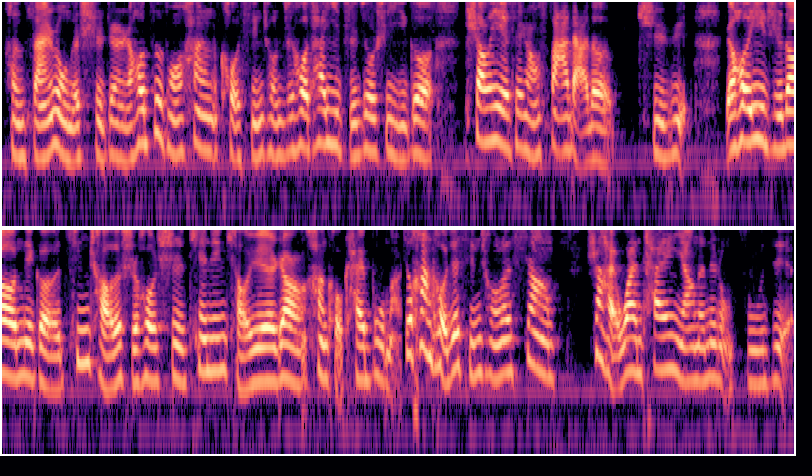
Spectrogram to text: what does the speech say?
很繁荣的市镇，然后自从汉口形成之后，它一直就是一个商业非常发达的区域，然后一直到那个清朝的时候，是《天津条约》让汉口开埠嘛，就汉口就形成了像上海外滩一样的那种租界。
